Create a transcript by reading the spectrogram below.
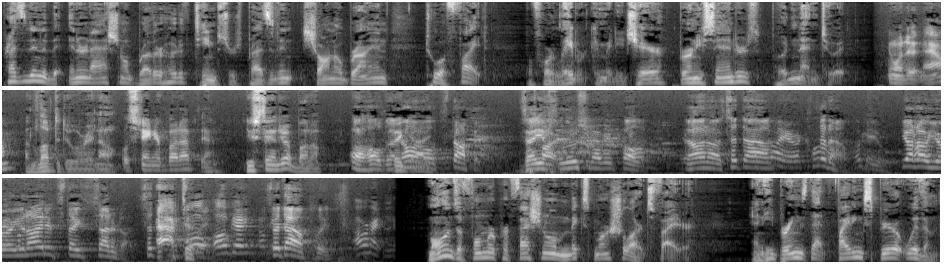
president of the International Brotherhood of Teamsters President Sean O'Brien to a fight before Labor Committee Chair Bernie Sanders put an end to it. You want to do it now? I'd love to do it right now. Well, stand your butt up then. You stand your butt up. Oh, hold on. Big no, guy. stop it. Is that your All right. solution? Every Hold it. No, no, sit down. Sit down. Okay. You know, you're a United States Senator. Sit down. Active. Oh, okay. okay. Sit down, please. All right. Mullin's a former professional mixed martial arts fighter, and he brings that fighting spirit with him,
